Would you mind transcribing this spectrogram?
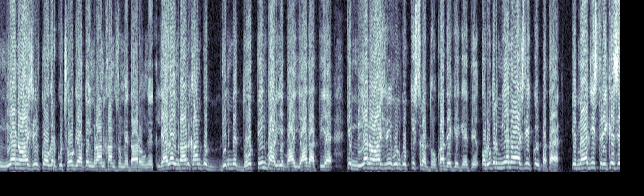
میاں نواز شریف کو اگر کچھ ہو گیا تو عمران خان ذمہ دار ہوں گے۔ لہٰذا عمران خان کو دن میں دو تین بار یہ بات یاد آتی ہے کہ میاں نواز شریف ان کو کس طرح دھوکہ دے کے گئے تھے۔ اور ادھر میاں نواز شریف کو ہی پتا ہے۔ کہ میں جس طریقے سے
